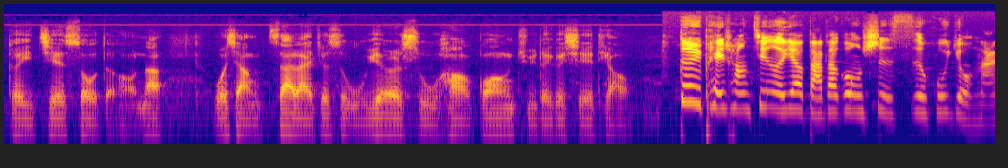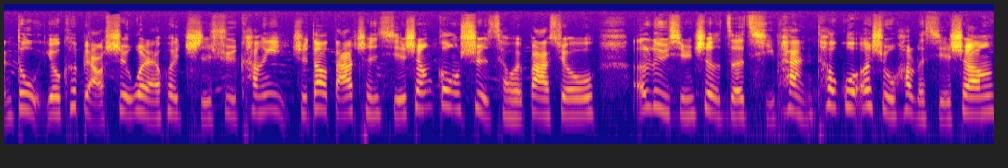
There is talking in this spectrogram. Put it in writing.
可以接受的哦。那我想再来就是五月二十五号公安局的一个协调。对于赔偿金额要达到共识，似乎有难度。游客表示未来会持续抗议，直到达成协商共识才会罢休。而旅行社则期盼透过二十五号的协商，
